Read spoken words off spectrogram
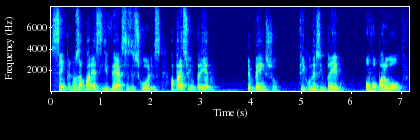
Sempre nos aparecem diversas escolhas. Aparece o emprego. Eu penso, fico nesse emprego ou vou para o outro?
